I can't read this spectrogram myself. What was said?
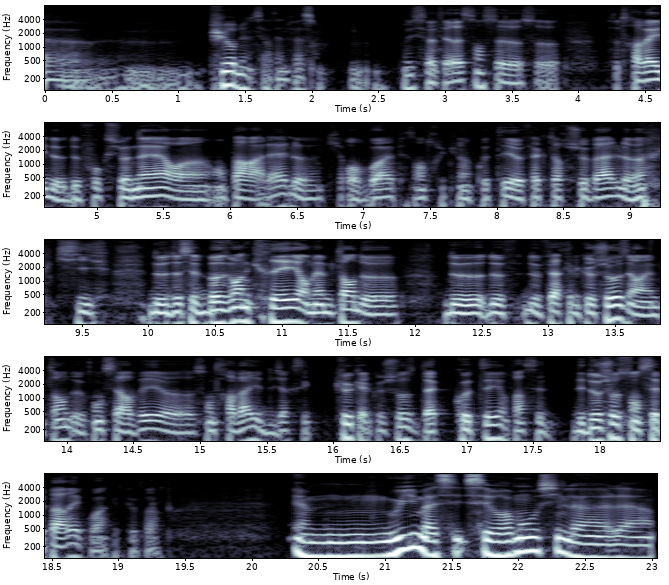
euh, pur d'une certaine façon. Oui, c'est intéressant ce, travail de, fonctionnaire en parallèle qui renvoie peut-être un truc, un côté facteur cheval, qui, de, ce besoin de créer en même temps de, de, faire quelque chose et en même temps de conserver son travail et de dire que c'est que quelque chose d'à côté. Enfin, les deux choses sont séparées, quoi, quelque part. Euh, oui, bah c'est vraiment aussi euh,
